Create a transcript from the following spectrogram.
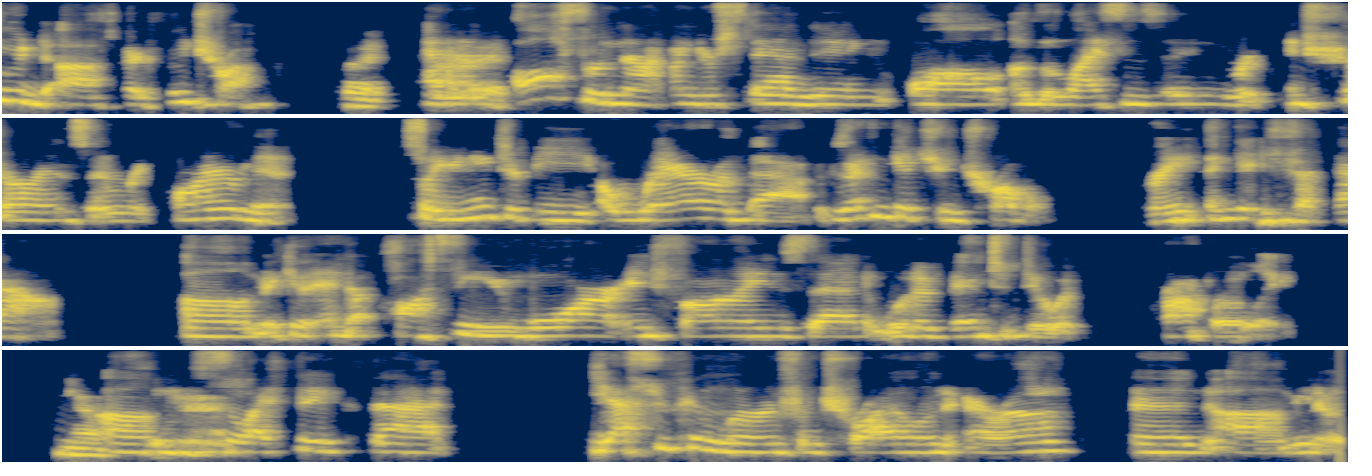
food, uh, food truck. Right. And also not understanding all of the licensing, insurance, and requirement. So you need to be aware of that because that can get you in trouble, right? That can get you shut down. Um, it can end up costing you more in fines than it would have been to do it properly. Yeah. Um, so I think that yes, you can learn from trial and error, and um, you know,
